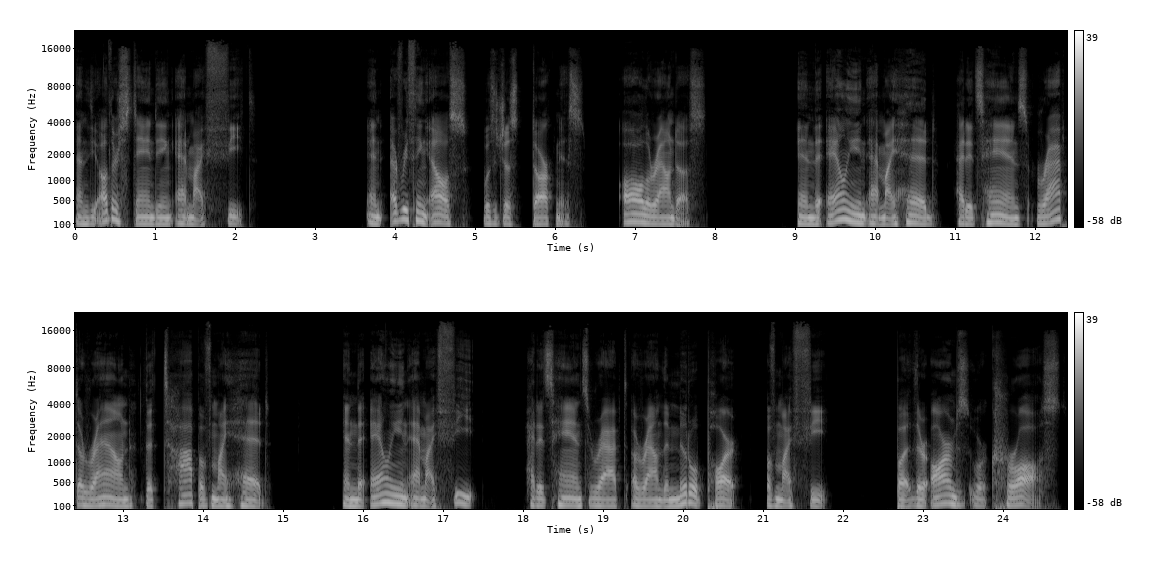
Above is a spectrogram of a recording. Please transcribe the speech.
and the other standing at my feet. And everything else was just darkness all around us. And the alien at my head had its hands wrapped around the top of my head. And the alien at my feet had its hands wrapped around the middle part of my feet but their arms were crossed.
